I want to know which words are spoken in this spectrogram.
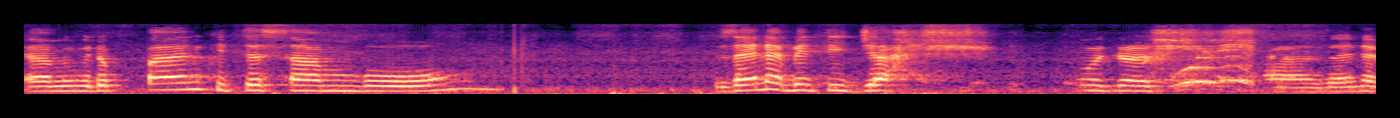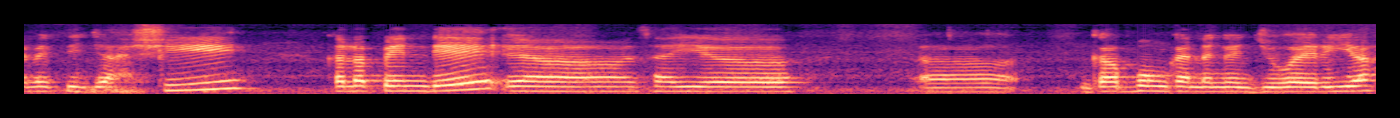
Uh, minggu depan kita sambung Zainab binti Jahsh. Oh, Josh. Uh, Zainab binti Jahshi. Kalau pendek, uh, saya uh, gabungkan dengan Juwairiyah.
